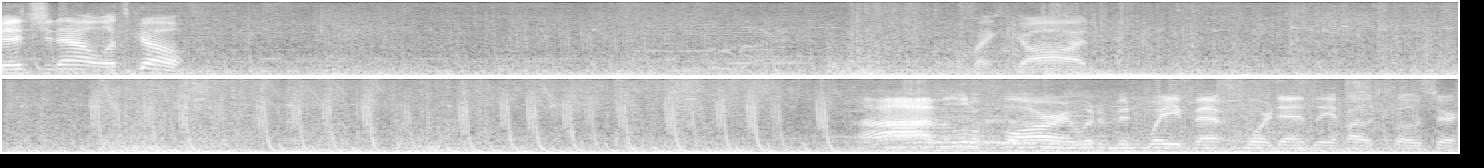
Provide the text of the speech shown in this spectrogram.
Bitching out, let's go. Oh my god. Ah, I'm a little far. It would have been way better, more deadly if I was closer.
